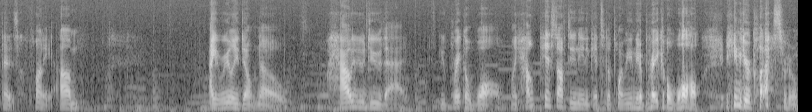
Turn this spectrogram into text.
that is funny. Um, I really don't know how you do that. You break a wall. Like, how pissed off do you need to get to the point where you need to break a wall in your classroom?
